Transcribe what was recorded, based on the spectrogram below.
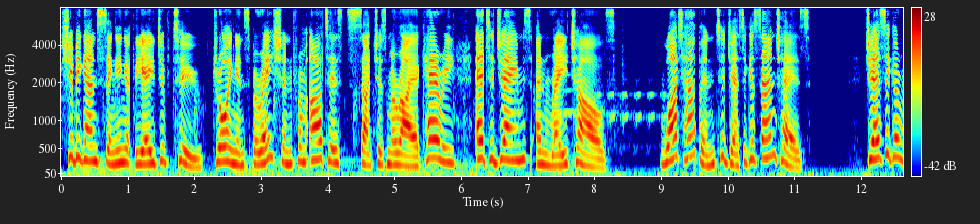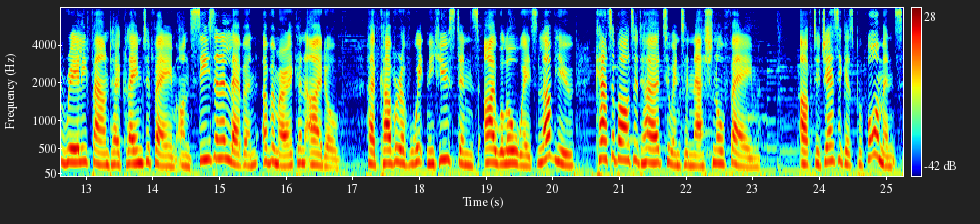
She began singing at the age of two, drawing inspiration from artists such as Mariah Carey, Etta James, and Ray Charles. What happened to Jessica Sanchez? Jessica really found her claim to fame on season 11 of American Idol. Her cover of Whitney Houston's I Will Always Love You catapulted her to international fame. After Jessica's performance,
